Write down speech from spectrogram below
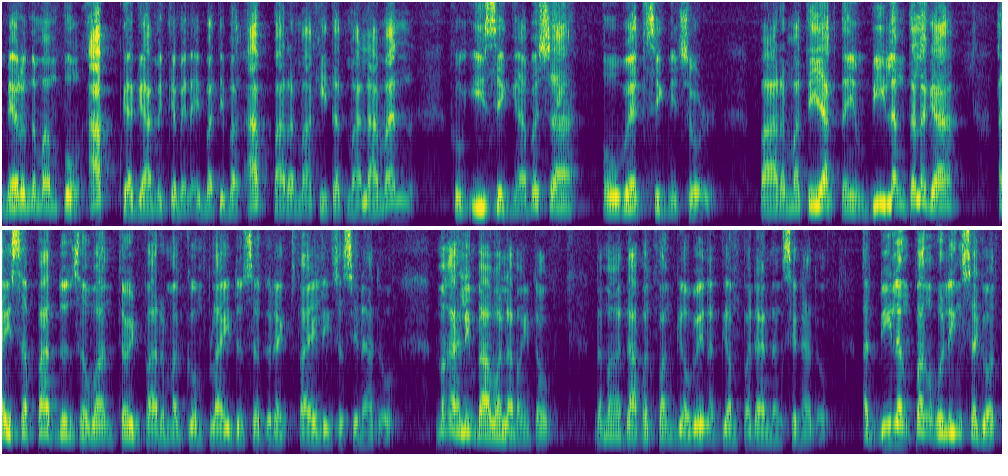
Meron naman pong app, gagamit kami ng iba't ibang app para makita at malaman kung isig nga ba siya o wet signature. Para matiyak na yung bilang talaga ay sapat dun sa one-third para mag-comply dun sa direct filing sa Senado. Mga halimbawa lamang ito na mga dapat pang gawin at gampanan ng Senado. At bilang panghuling sagot,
